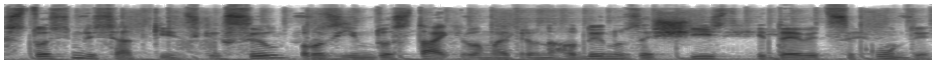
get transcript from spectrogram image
170 кінських сил, розгін до 100 км на годину за 6,9 секунди.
